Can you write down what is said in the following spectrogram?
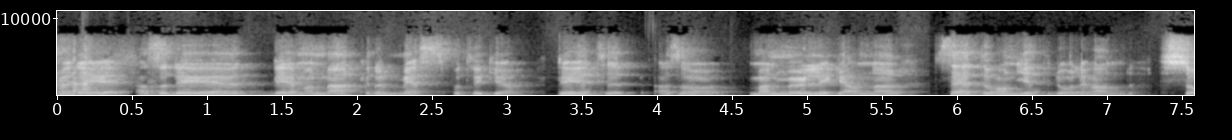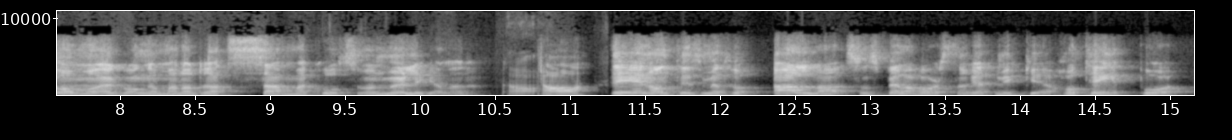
Men det är, alltså det, det man märker det mest på tycker jag, det är typ, alltså man mulliganar, säg att du har en jättedålig hand. Så många gånger man har dragit samma kort som man mulliganar. Ja. Det är någonting som jag tror alla som spelar Hearthstone rätt mycket har tänkt på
